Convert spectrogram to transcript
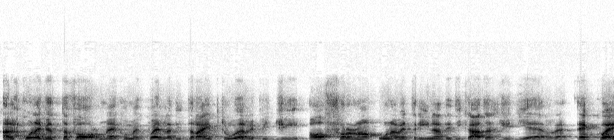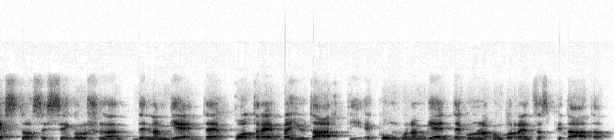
Alcune piattaforme, come quella di DriveThru RPG, offrono una vetrina dedicata al GDR e questo, se sei conosciuto dell'ambiente, potrebbe aiutarti. È comunque un ambiente con una concorrenza spietata.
